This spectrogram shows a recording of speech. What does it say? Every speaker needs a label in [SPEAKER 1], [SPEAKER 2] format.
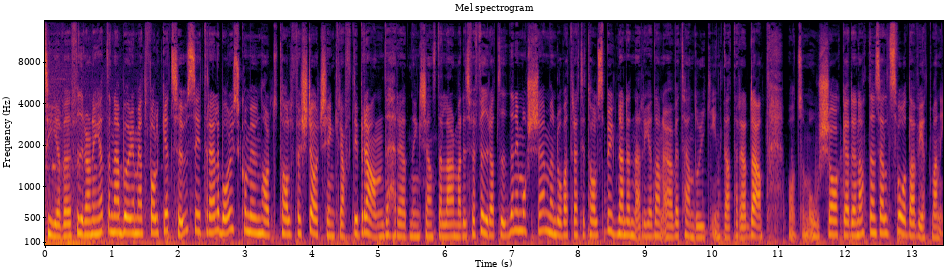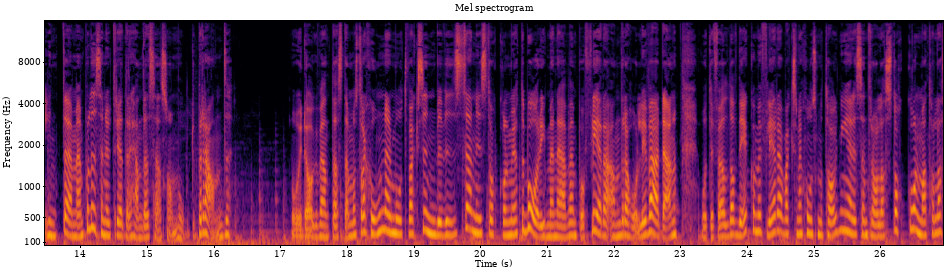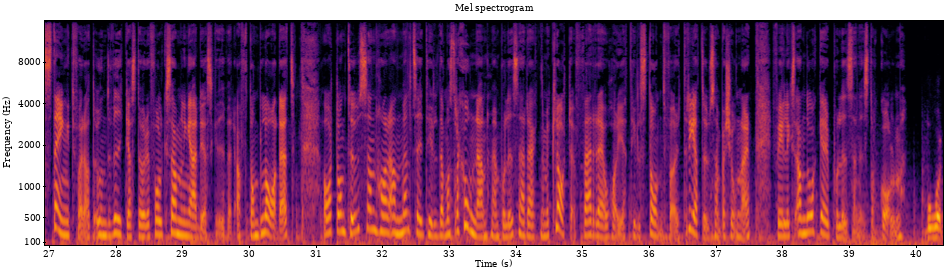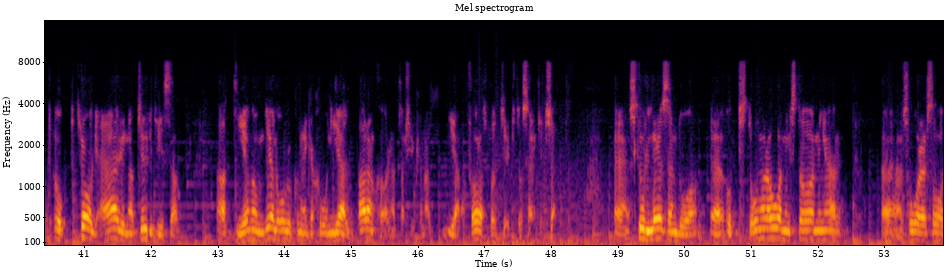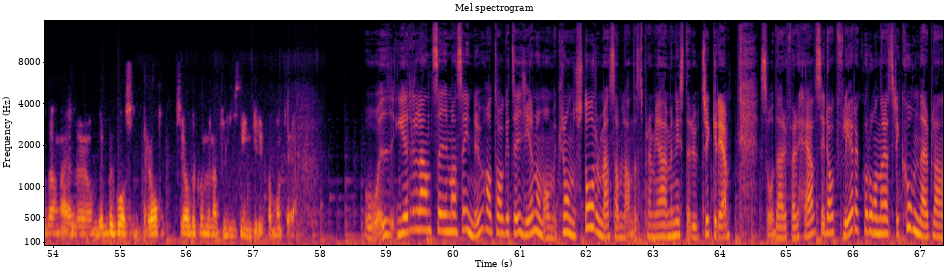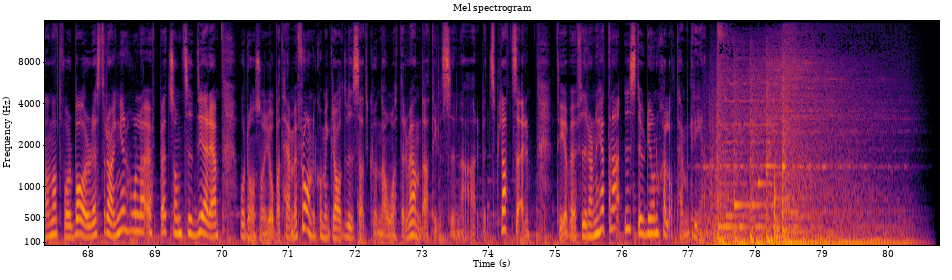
[SPEAKER 1] TV4-nyheterna börjar med att Folkets hus i Trelleborgs kommun har totalt förstörts i en kraftig brand. Räddningstjänsten larmades för fyra tiden i morse men då var 30-talsbyggnaden redan övertänd och gick inte att rädda. Vad som orsakade nattens eldsvåda vet man inte men polisen utreder händelsen som mordbrand. Och idag väntas demonstrationer mot vaccinbevisen i Stockholm och Göteborg men även på flera andra håll i världen. Och till följd av det kommer flera vaccinationsmottagningar i centrala Stockholm att hålla stängt för att undvika större folksamlingar, det skriver Aftonbladet. 18 000 har anmält sig till demonstrationen men polisen räknar med klart färre och har gett tillstånd för 3 000 personer. Felix Andåker, polisen i Stockholm.
[SPEAKER 2] Vårt uppdrag är ju naturligtvis att att genom dialog och kommunikation hjälpa arrangörerna att det ska kunna genomföras på ett tryggt och säkert sätt. Eh, skulle det sen då eh, uppstå några ordningsstörningar, eh, svårare sådana, eller om det begås brott, ja då kommer vi naturligtvis ingripa mot det.
[SPEAKER 1] Och i Irland säger man sig nu ha tagit sig igenom omikronstormen som landets premiärminister uttrycker det. Så därför hävs idag flera coronarestriktioner. Bland annat får bar och restauranger hålla öppet som tidigare och de som jobbat hemifrån kommer gradvis att kunna återvända till sina arbetsplatser. TV4-nyheterna i studion Charlotte Hemgren.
